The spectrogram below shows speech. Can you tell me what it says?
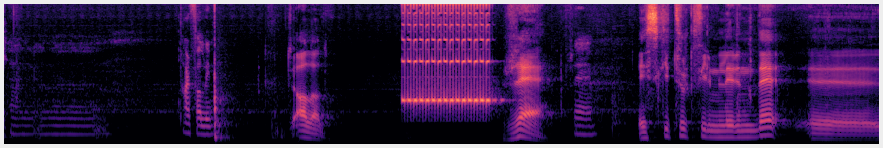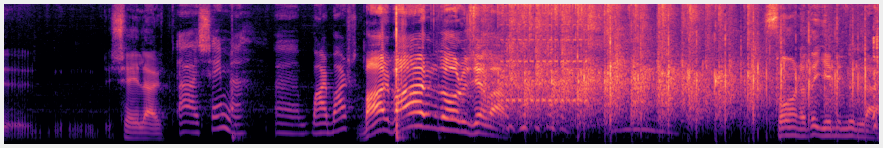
İlkel, ee, Harf alayım. Alalım. R. R. Eski Türk filmlerinde eee, şeyler. Aa, şey mi? Ee, barbar. Barbar doğru cevap. Sonra da yenilirler.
